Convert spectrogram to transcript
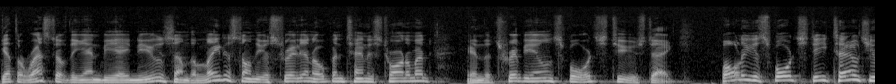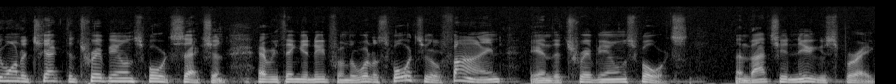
Get the rest of the NBA news and the latest on the Australian Open tennis tournament in the Tribune Sports Tuesday. For all of your sports details, you want to check the Tribune Sports section. Everything you need from the world of sports, you'll find in the Tribune Sports. And that's your news break.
